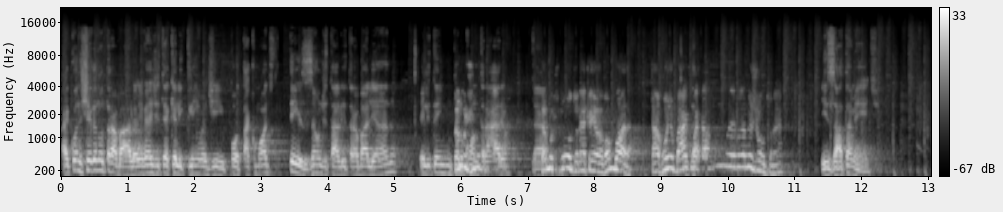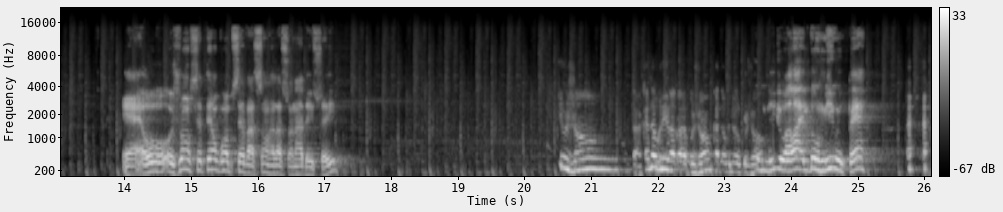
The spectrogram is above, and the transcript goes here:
Aí quando chega no trabalho, ao invés de ter aquele clima de, pô, tá com maior tesão de estar tá ali trabalhando, ele tem, pelo Tamo contrário. Junto. Né? Tamo junto, né, Cleio? Vamos embora. Tá ruim o barco, Exato. mas tá levando junto, né? Exatamente. É, ô, ô, João, você tem alguma observação relacionada a isso aí? E o João. Tá. Cadê o grilo agora pro João? Cadê o grilo pro João? Dormiu, olha lá, ele dormiu em pé.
